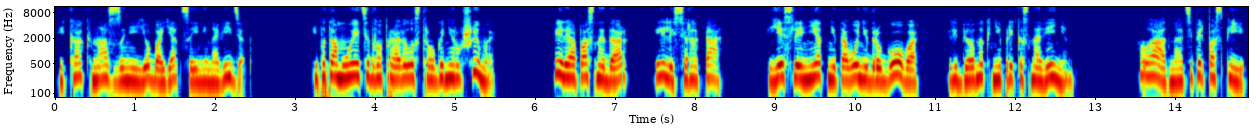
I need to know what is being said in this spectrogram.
и как нас за нее боятся и ненавидят. И потому эти два правила строго нерушимы. Или опасный дар, или сирота. Если нет ни того, ни другого, ребенок неприкосновенен. Ладно, а теперь поспи.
